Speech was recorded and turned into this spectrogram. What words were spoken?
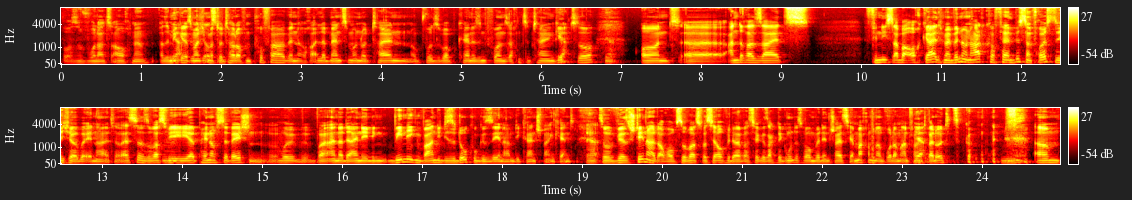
Boah, sowohl als auch, ne? Also mir ja, geht das manchmal so. total auf den Puffer, wenn auch alle Bands immer nur teilen, obwohl es überhaupt keine sinnvollen Sachen zu teilen gibt. Ja. So. Ja. Und äh, andererseits finde ich es aber auch geil. Ich meine, wenn du ein Hardcore-Fan bist, dann freust du dich ja über Inhalte. Weißt du, sowas mhm. wie Pain of Salvation, wo wir einer der einigen, wenigen waren, die diese Doku gesehen haben, die kein Schwein kennt. Ja. So, wir stehen halt auch auf sowas, was ja auch wieder, was ja gesagt der Grund ist, warum wir den Scheiß hier machen, obwohl am Anfang ja. drei Leute zu kommen. Mhm. ähm,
